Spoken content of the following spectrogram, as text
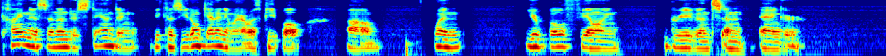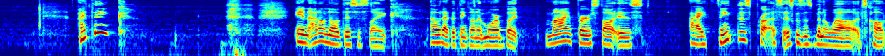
kindness and understanding because you don't get anywhere with people um, when you're both feeling grievance and anger I think, and I don't know if this is like, I would have to think on it more, but my first thought is I think this process, because it's been a while, it's called,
